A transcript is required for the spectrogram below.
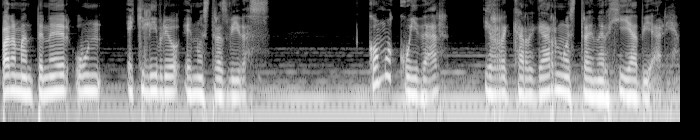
para mantener un equilibrio en nuestras vidas. ¿Cómo cuidar y recargar nuestra energía diaria?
